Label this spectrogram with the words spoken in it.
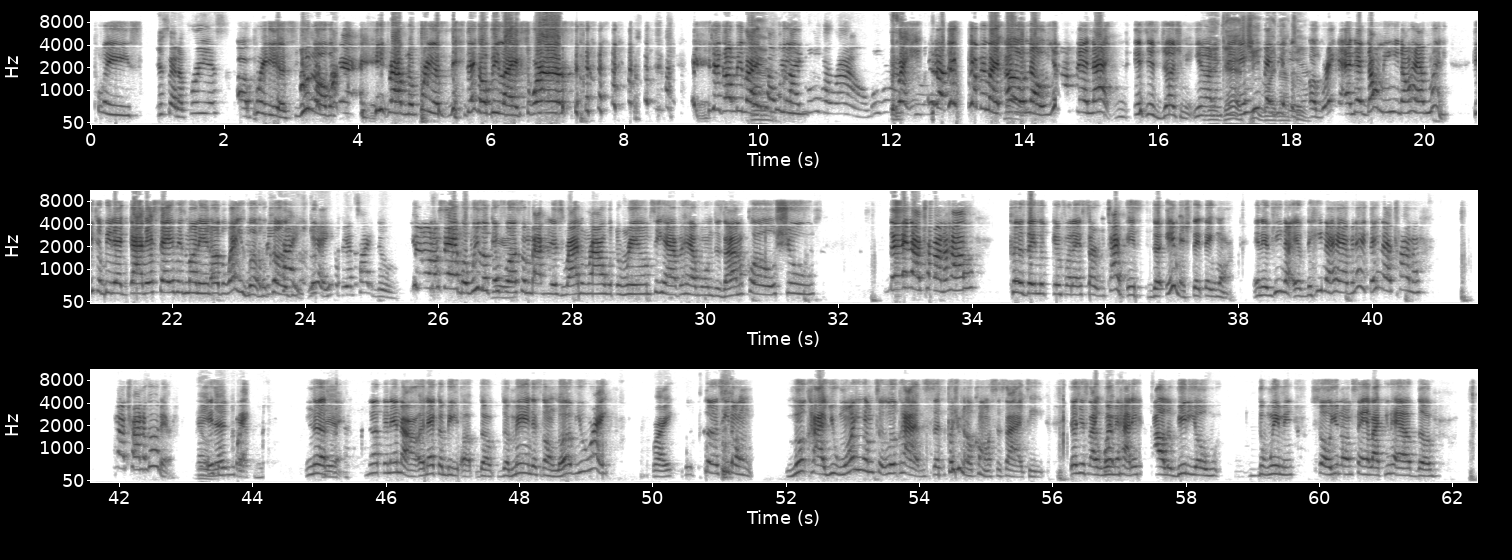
please. You said a Prius. A Prius, you know, the guy he driving a Prius, they gonna be like swerve. they gonna be like, Yeah. So we like move around, move around. Right, you know, they gonna be like, oh no, you know what I'm saying? That it's just judgment, you know Man, what I'm saying? And he may right be a, a great guy, and that don't mean he don't have money. He could be that guy that save his money in other ways, but could be because tight. yeah, he could be a tight dude. you know what I'm saying? But we looking Yeah. for somebody that's riding around with the rims. He have to have on designer clothes, shoes. They not trying to holler because they looking for that certain type. It's the image that they want. And if he not if he not having it, they not trying to not trying to go there. Ain't It's nothing happening. Nothing. At all. And that could be uh, the the man that's gonna love you right Right. because he don't look how you want him to look how because you know come on society that's just like women how they all the video the women so you know what i'm saying like you have the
